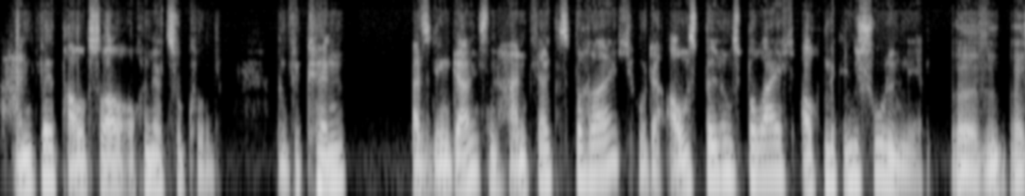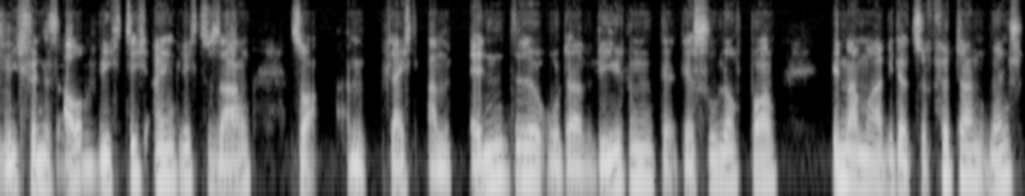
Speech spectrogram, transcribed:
Handwerk brauchst du auch in der Zukunft. Und wir können also den ganzen Handwerksbereich oder Ausbildungsbereich auch mit in die Schule nehmen. Mhm, mhm. ich finde es auch wichtig eigentlich zu sagen, so vielleicht am Ende oder während der, der Schullaufbahn immer mal wieder zu füttern. Mensch,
